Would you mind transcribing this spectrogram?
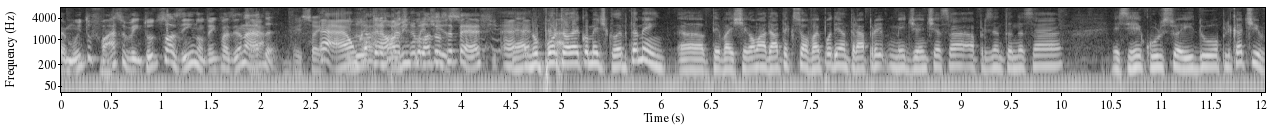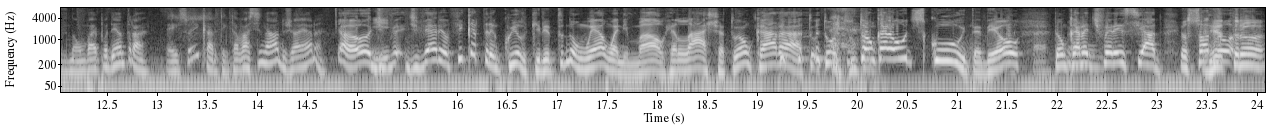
É muito fácil, vem tudo sozinho, não tem que fazer nada. É isso aí. É, é um no ca- Inter é praticamente vinculado ao. CPF. É, no Porto Alegre Comedy Club também. Te- vai chegar uma data que só vai poder entrar mediante essa. apresentando essa, esse recurso aí do aplicativo. Não vai poder entrar. É isso aí, cara. Tem que estar vacinado, já era. Ah, ô, velho, fica tranquilo, querido. Tu não é um animal, relaxa. Tu é um cara. Tu, tu, tu- tu é um cara old school, entendeu? Tu é um cara diferenciado. Eu só não- Retrô.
